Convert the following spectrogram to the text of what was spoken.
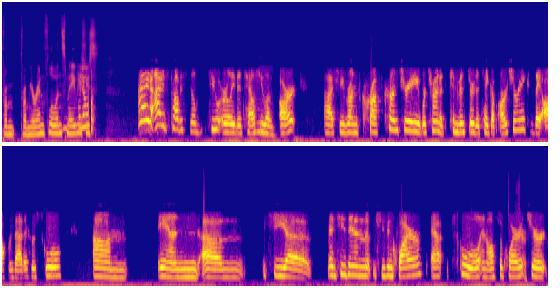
from from your influence? Maybe I she's I, I it's probably still too early to tell. She loves art. Uh, she runs cross country. We're trying to convince her to take up archery because they offer that at her school. Um, and um, she uh, and she's in she's in choir at school and also choir at church.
